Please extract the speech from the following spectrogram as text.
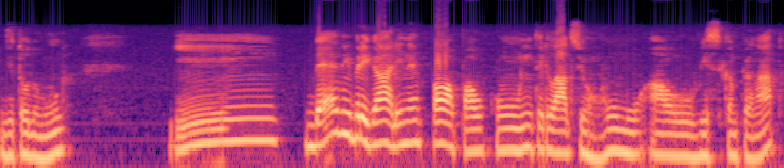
de todo mundo e deve brigar ali, né, pau a pau com o Inter e rumo ao vice-campeonato,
